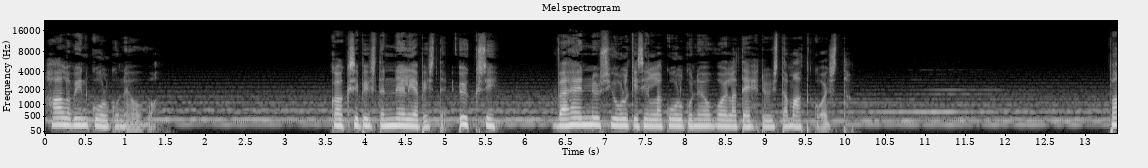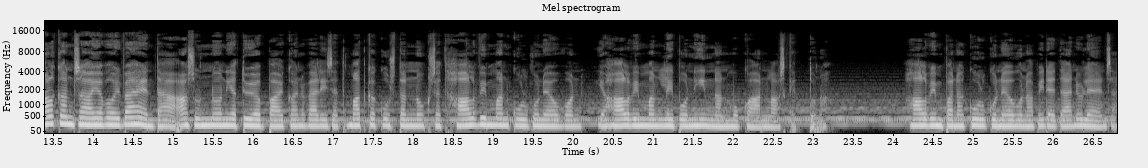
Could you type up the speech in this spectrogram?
Halvin kulkuneuvo. 2.4.1 Vähennys julkisilla kulkuneuvoilla tehdyistä matkoista. Palkansaaja voi vähentää asunnon ja työpaikan väliset matkakustannukset halvimman kulkuneuvon ja halvimman lipun hinnan mukaan laskettuna. Halvimpana kulkuneuvona pidetään yleensä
